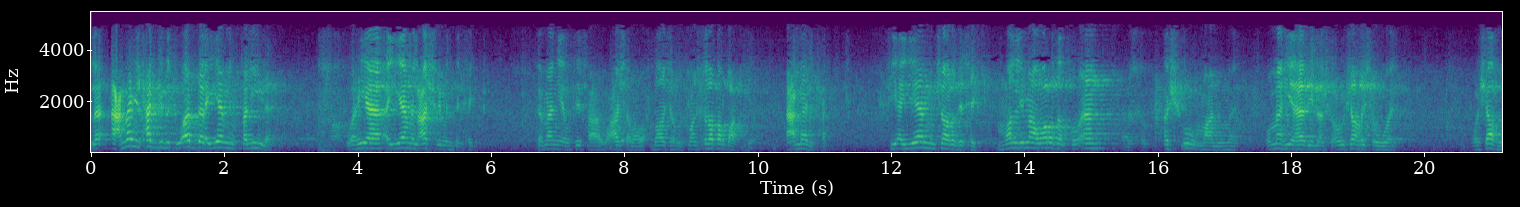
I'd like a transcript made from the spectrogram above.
لا أعمال الحج بتؤدى أيام قليلة وهي أيام العشر من ذي الحجة ثمانية وتسعة وعشرة وحداشر واثناشر ثلاثة أربعة أيام أعمال الحج. في أيام من شهر ذي الحجة أمال لما ورد القرآن؟ أشهر معلومات. وما هي هذه الأشهر؟ شهر شوال. وشهر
